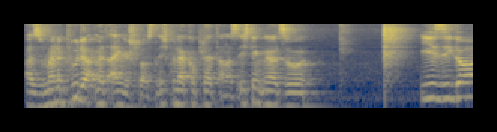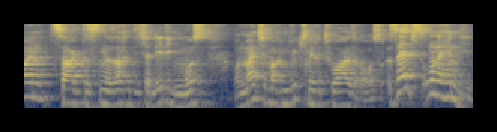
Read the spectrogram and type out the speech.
also meine Brüder mit eingeschlossen, ich bin da komplett anders. Ich denke mir halt so, easy going, zack, das ist eine Sache, die ich erledigen muss. Und manche machen wirklich ein Ritual draus. Selbst ohne Handy.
